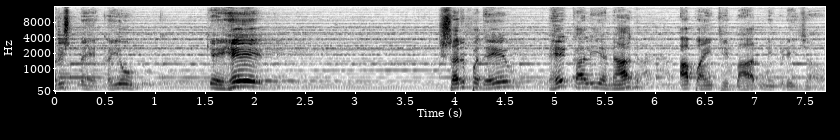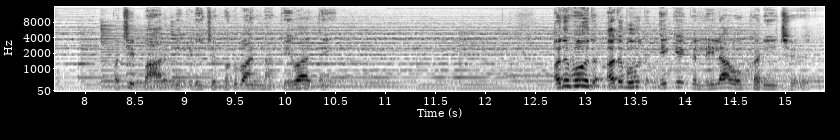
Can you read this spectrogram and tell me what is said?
કૃષ્ણએ કહ્યું કે, હે સર્પદેવ, હે કાલિય નાગ આપ અહીંથી બહાર નીકળી જાઓ. પછી બહાર નીકળી છે ભગવાનના કહેવાથી. અદ્ભુત અદ્ભુત એક એક લીલાઓ કરી છે.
